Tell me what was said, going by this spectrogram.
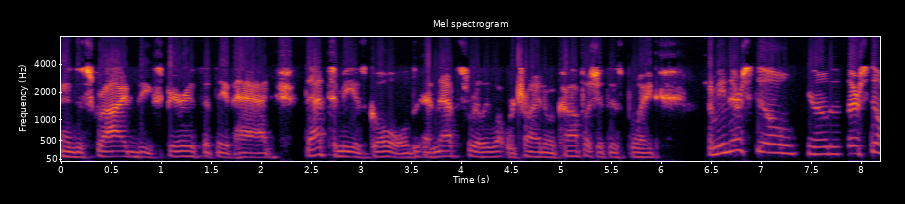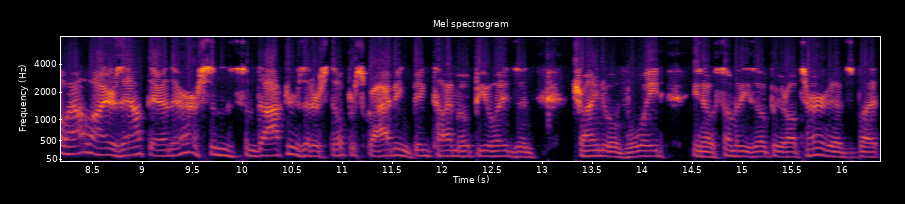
and describe the experience that they've had. That to me is gold. And that's really what we're trying to accomplish at this point. I mean, there's still, you know, there's still outliers out there. There are some some doctors that are still prescribing big time opioids and trying to avoid, you know, some of these opioid alternatives. But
